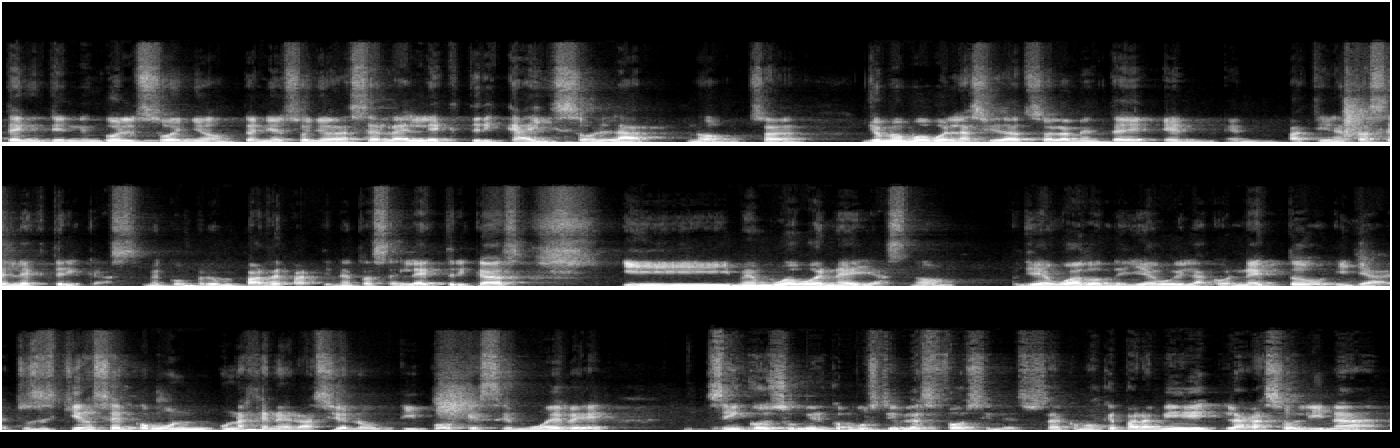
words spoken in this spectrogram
tengo el sueño, tenía el sueño de hacerla eléctrica y solar, ¿no? O sea, yo me muevo en la ciudad solamente en, patinetas eléctricas. Me compré un par de patinetas eléctricas y me muevo en ellas, ¿no? Llego a donde llego y la conecto y ya. Entonces quiero ser como una generación o un tipo que se mueve sin consumir combustibles fósiles. O sea, como que para mí la gasolina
